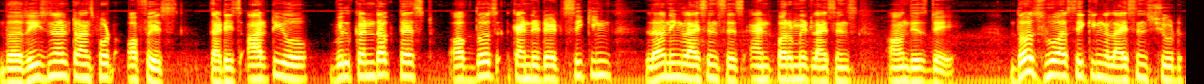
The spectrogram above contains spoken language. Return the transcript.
the Regional Transport Office, that is RTO, will conduct tests of those candidates seeking learning licenses and permit license on this day. Those who are seeking a license should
